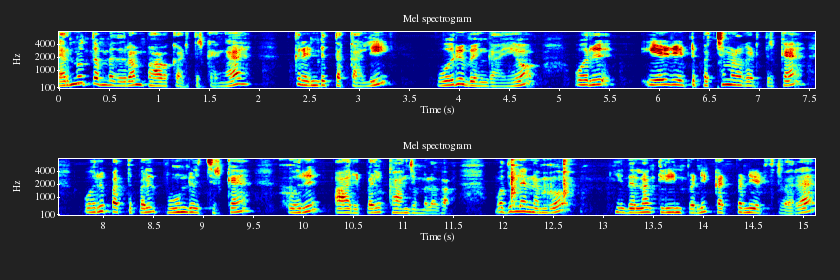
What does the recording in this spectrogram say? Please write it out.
இரநூத்தம்பது கிராம் பாவக்காய் எடுத்திருக்கேங்க. ரெண்டு தக்காளி ஒரு வெங்காயம் ஒரு ஏழு எட்டு பச்சை மிளகாய் எடுத்திருக்கேன். ஒரு பத்து பல் பூண்டு வச்சுருக்கேன். ஒரு ஆறு பல் காஞ்ச மிளகா முதல்ல நம்ம இதெல்லாம் க்ளீன் பண்ணி கட் பண்ணி எடுத்துகிட்டு வரேன்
